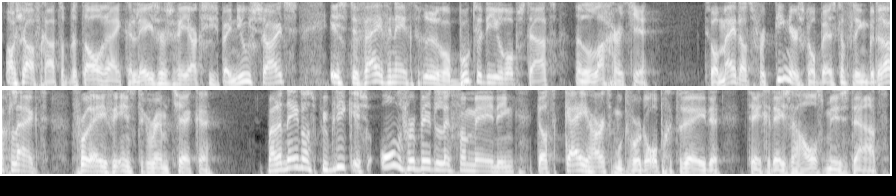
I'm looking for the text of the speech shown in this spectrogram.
Als je afgaat op de talrijke lezersreacties bij nieuwsites, is de 95 euro boete die erop staat een lachertje. Terwijl mij dat voor tieners nog best een flink bedrag lijkt, voor even Instagram checken. Maar het Nederlands publiek is onverbiddelijk van mening dat keihard moet worden opgetreden tegen deze halsmisdaad,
